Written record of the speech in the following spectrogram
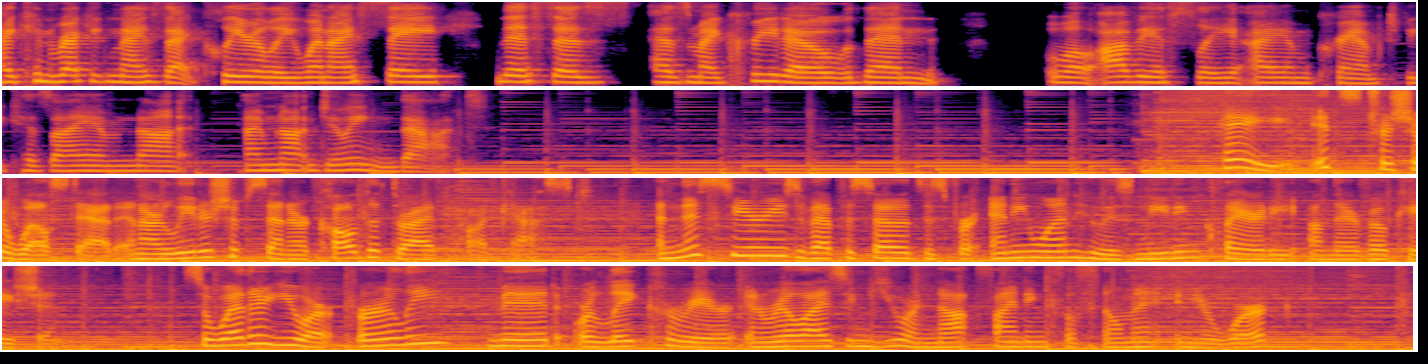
I can recognize that clearly when I say this as as my credo, then well, obviously I am cramped because I am not I'm not doing that. Hey, it's Trisha Welstad and our Leadership Center Called to Thrive podcast. And this series of episodes is for anyone who is needing clarity on their vocation. So, whether you are early, mid, or late career and realizing you are not finding fulfillment in your work,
